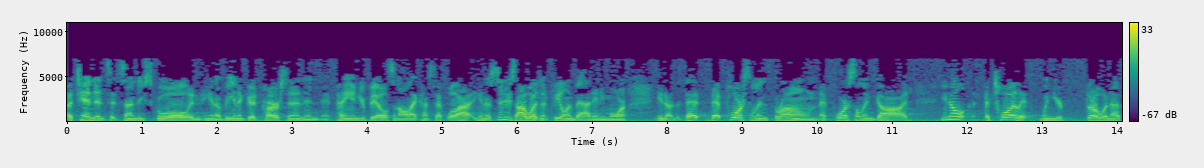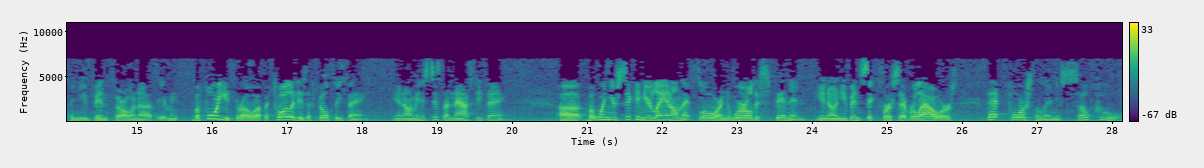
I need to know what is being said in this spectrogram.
attendance at Sunday school and, you know, being a good person and paying your bills and all that kind of stuff. Well, I, you know, as soon as I wasn't feeling bad anymore, you know, that, that porcelain throne, that porcelain God, you know, a toilet when you're throwing up and you've been throwing up, I mean, before you throw up, a toilet is a filthy thing. You know, I mean, it's just a nasty thing. Uh, but when you're sick and you're laying on that floor and the world is spinning, you know, and you've been sick for several hours, that porcelain is so cool.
